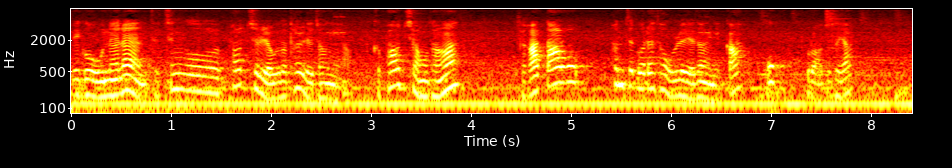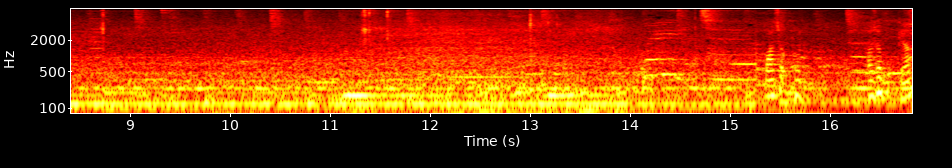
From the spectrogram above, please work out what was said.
그리고 오늘은 제 친구 파우치를 여기서 털 예정이에요. 그 파우치 영상은 제가 따로 편집을 해서 올릴 예정이니까 꼭 보러 와주세요. 마셔, 어, 마셔볼게요.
